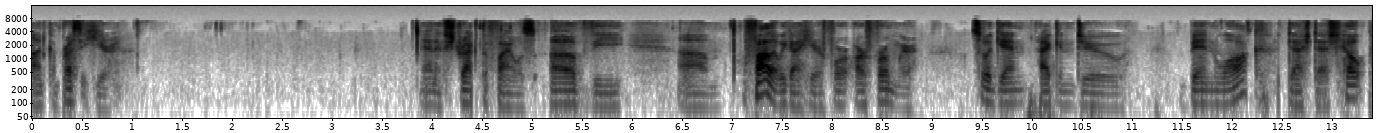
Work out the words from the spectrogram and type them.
uncompress it here and extract the files of the um, file that we got here for our firmware. So again, I can do bin walk dash dash help.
